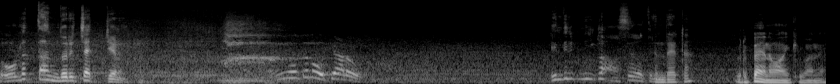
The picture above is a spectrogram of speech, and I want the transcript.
ഓളുടെ തന്തൊരു ക്ലാസ് എന്തേട്ടാ ഒരു പേന വാങ്ങിക്കുവാനെ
